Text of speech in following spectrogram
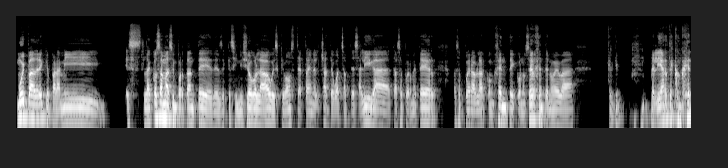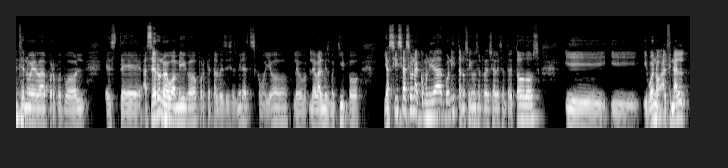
muy padre que para mí es la cosa más importante desde que se inició Golao, es que vamos a estar en el chat de WhatsApp de esa liga, te vas a poder meter, vas a poder hablar con gente, conocer gente nueva, pelearte con gente nueva por fútbol, este, hacer un nuevo amigo, porque tal vez dices, mira, este es como yo, le, va al mismo equipo. Y así se hace una comunidad bonita, nos seguimos en redes sociales entre todos. Y, bueno, al final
